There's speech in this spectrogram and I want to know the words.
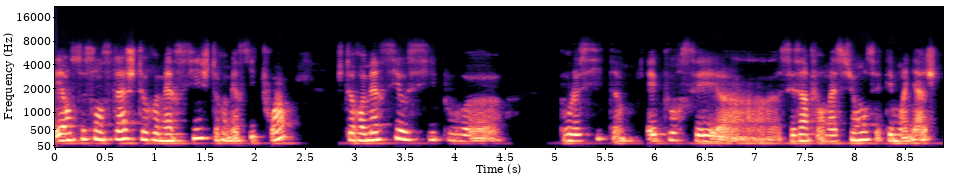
et, en ce sens-là, je te remercie, je te remercie toi. Je te remercie aussi pour, pour le site et pour ces, euh, ces informations, ces témoignages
